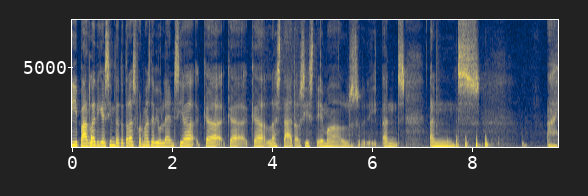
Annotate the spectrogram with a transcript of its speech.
i parla, diguéssim, de totes les formes de violència que, que, que l'Estat, el sistema, els, ens, ens... Ai,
